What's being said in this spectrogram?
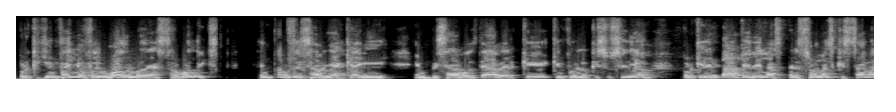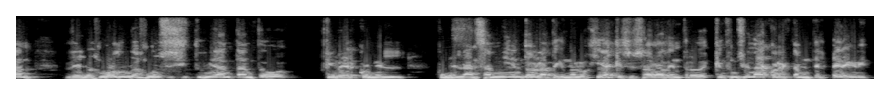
porque quien falló fue el módulo de Astrobotics. Entonces habría que ahí empezar a voltear a ver qué, fue lo que sucedió, porque de parte de las personas que estaban de los módulos, no sé si tuvieran tanto que ver con el, con el lanzamiento, la tecnología que se usaba dentro de, que funcionaba correctamente el Peregrine.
